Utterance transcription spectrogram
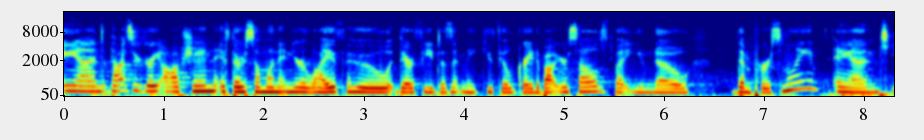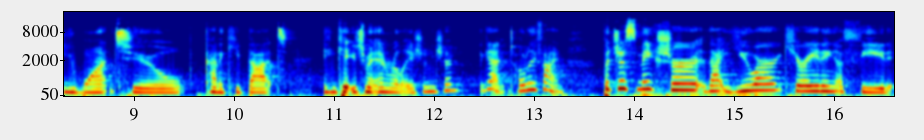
And that's a great option if there's someone in your life who their feed doesn't make you feel great about yourselves, but you know them personally and you want to kind of keep that engagement and relationship. Again, totally fine. But just make sure that you are curating a feed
